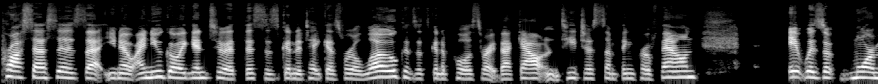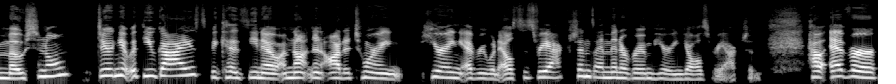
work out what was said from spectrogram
processes that you know i knew going into it this is going to take us real low because it's going to pull us right back out and teach us something profound. It was more emotional doing it with you guys because you know i'm not in an auditorium hearing everyone else's reactions. I'm in a room hearing y'all's reactions. However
